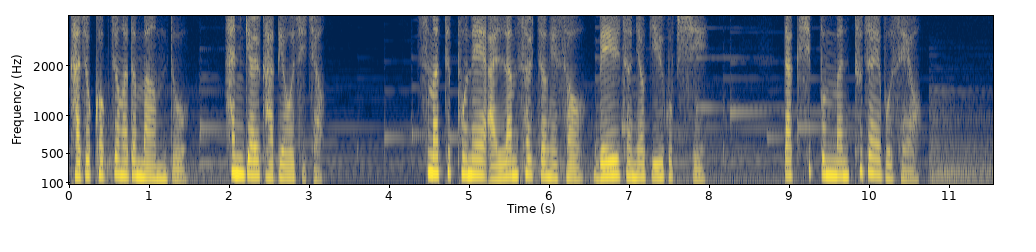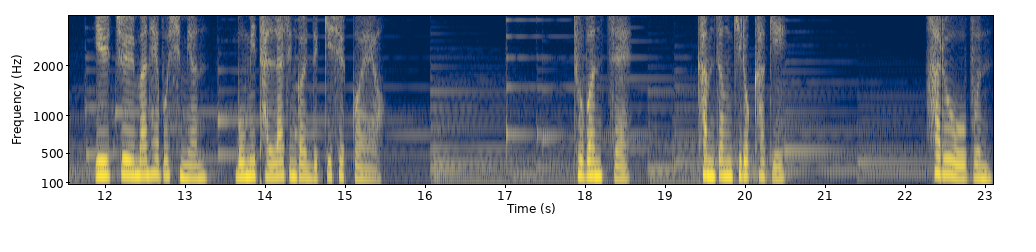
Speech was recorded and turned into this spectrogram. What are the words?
가족 걱정하던 마음도 한결 가벼워지죠. 스마트폰에 알람 설정해서 매일 저녁 7시 딱 10분만 투자해 보세요. 일주일만 해보시면 몸이 달라진 걸 느끼실 거예요. 두 번째, 감정 기록하기. 하루 5분.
